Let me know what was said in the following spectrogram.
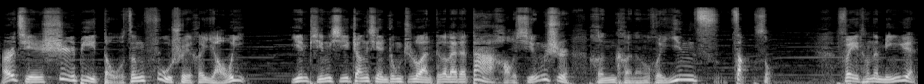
而且势必陡增赋税和徭役。因平息张献忠之乱得来的大好形势，很可能会因此葬送。沸腾的民怨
